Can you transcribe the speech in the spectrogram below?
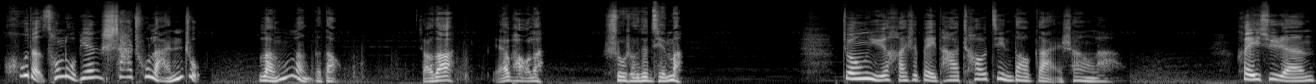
忽地从路边杀出，拦住，冷冷的道：“小子，别跑了，束手就擒吧。”终于还是被他抄近道赶上了。黑须人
